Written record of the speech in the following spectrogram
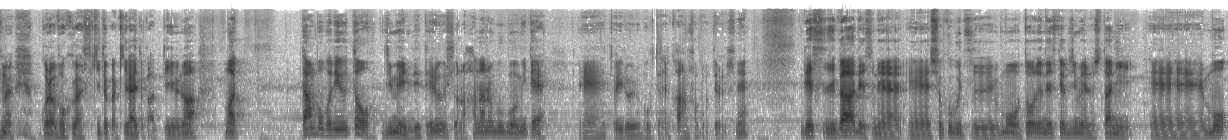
これは僕が好きとか嫌いとかっていうのはまあタンポポで言うと地面に出てるその花の部分を見て、えーと、いろいろ僕たちは感想を持ってるんですね。ですがですね、えー、植物も当然ですけど地面の下に、えー、も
